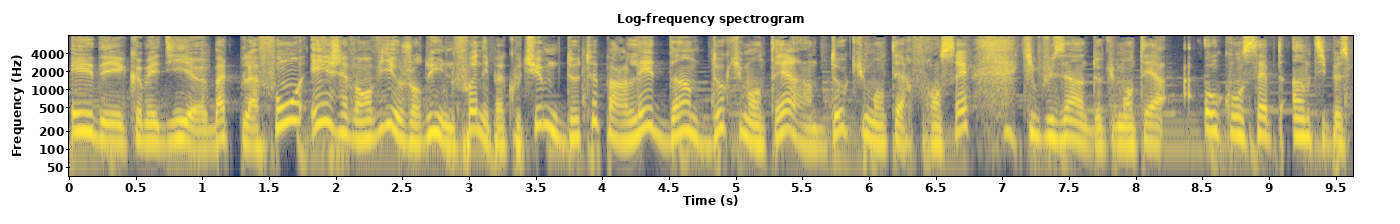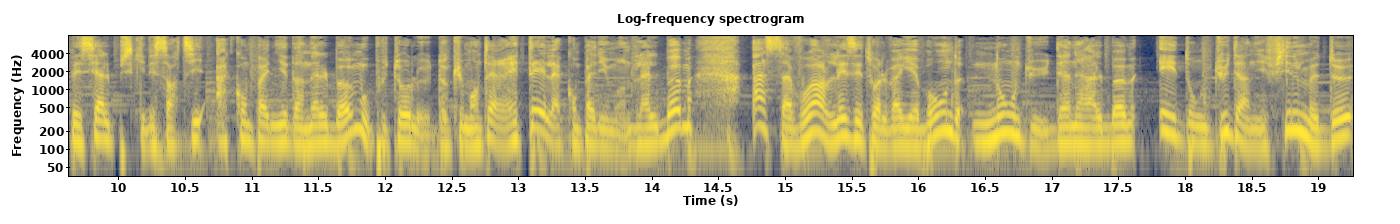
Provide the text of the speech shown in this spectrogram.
et des comédies euh, bas de plafond, et j'avais envie aujourd'hui, une fois n'est pas coutume, de te parler d'un documentaire, un documentaire français, qui plus est un documentaire au concept un petit peu spécial puisqu'il est sorti accompagné d'un album, ou plutôt le documentaire était l'accompagnement de l'album, à savoir Les Étoiles Vagabondes, nom du dernier album et donc du dernier film de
